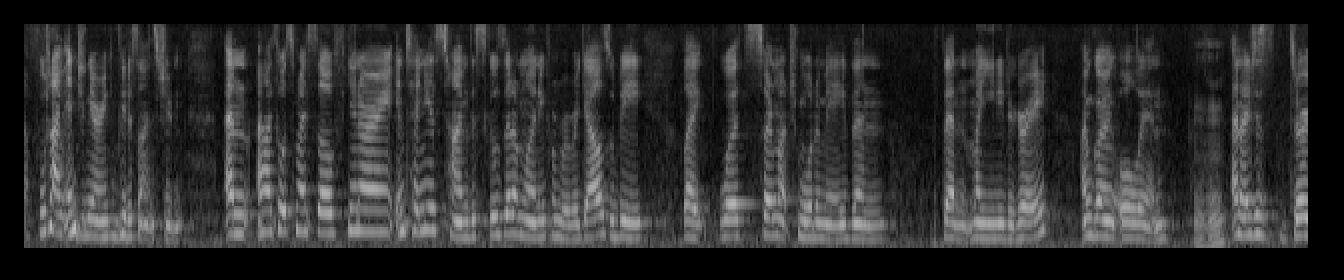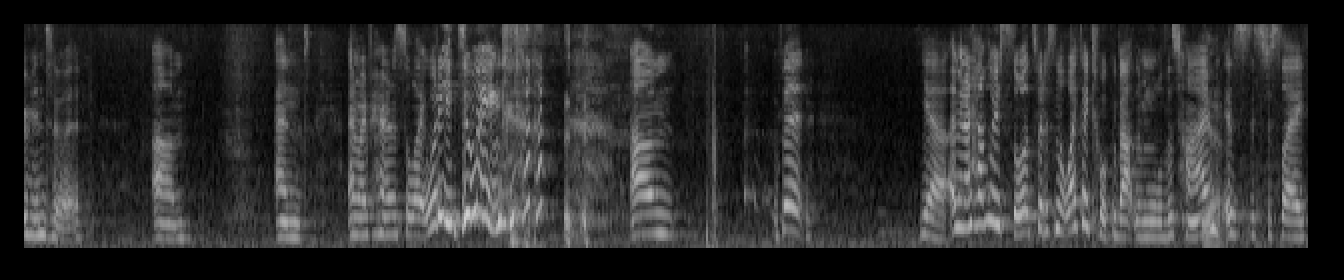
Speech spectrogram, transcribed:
a full-time engineering computer science student. And, and I thought to myself, you know, in 10 years time, the skills that I'm learning from Robogals will be like worth so much more to me than, than my uni degree. I'm going all in. And I just dove into it. Um, and, and my parents were like, what are you doing? um, but yeah, I mean, I have those thoughts, but it's not like I talk about them all the time. Yeah. It's, it's just like,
